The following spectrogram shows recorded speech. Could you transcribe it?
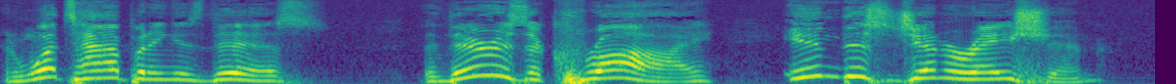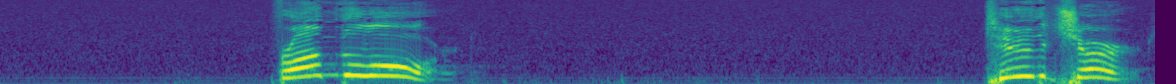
And what's happening is this that there is a cry in this generation from the Lord to the church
